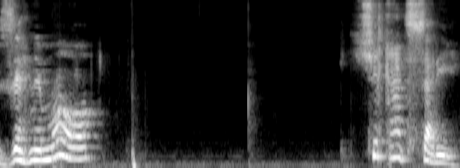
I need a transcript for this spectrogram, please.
ذهن ما چقدر سریع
